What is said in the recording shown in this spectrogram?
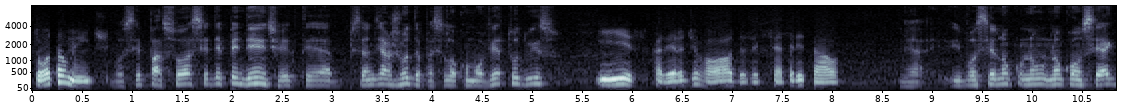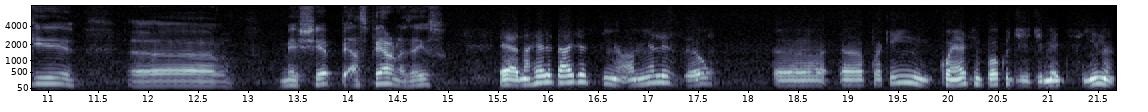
Totalmente. você passou a ser dependente, ter, precisando de ajuda para se locomover, tudo isso. Isso, cadeira de rodas, etc e tal. É, e você não, não, não consegue ah, mexer as pernas, é isso? É, na realidade, assim, a minha lesão, para quem conhece um pouco de, de medicina,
